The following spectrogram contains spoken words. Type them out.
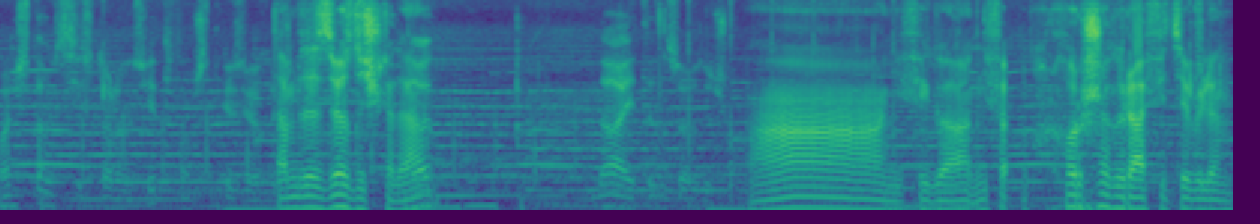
бачиш, там всі сторони світу, там ще такі зв'язки. Там де зв'язочка, да? Да, і ти на зв'язочку. А, ніфіга, ніфіга. Хороше графіті, блін.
